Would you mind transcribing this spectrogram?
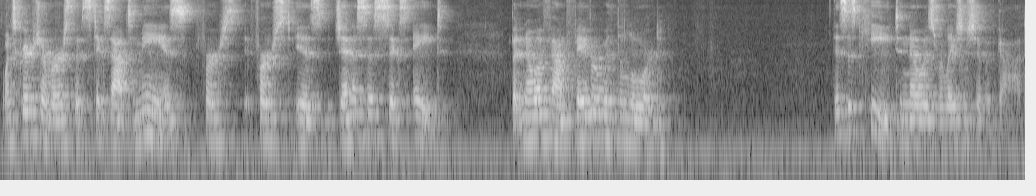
One scripture verse that sticks out to me is first, first is Genesis 6 8. But Noah found favor with the Lord. This is key to Noah's relationship with God.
